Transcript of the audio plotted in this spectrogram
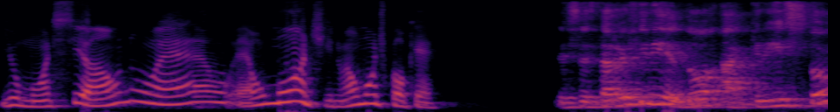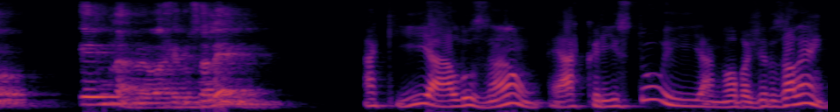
e o Monte Sião não é, é um monte, não é um monte qualquer. Se está refiriendo a Cristo en la Nueva Jerusalén. Aqui a alusão é a Cristo e a Nova Jerusalém.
